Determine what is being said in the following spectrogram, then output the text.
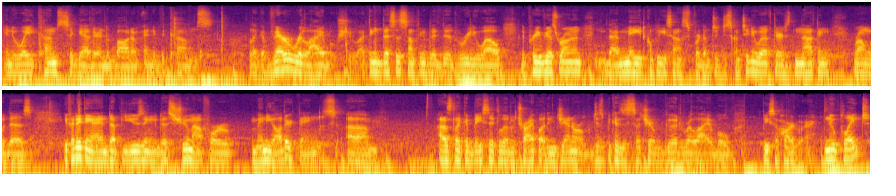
In the way it comes together in the bottom and it becomes like a very reliable shoe. I think this is something they did really well. The previous Ronin that made complete sense for them to just continue with. There's nothing wrong with this. If anything, I end up using this shoe mount for many other things. Um, as like a basic little tripod in general, just because it's such a good, reliable piece of hardware. New plate.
